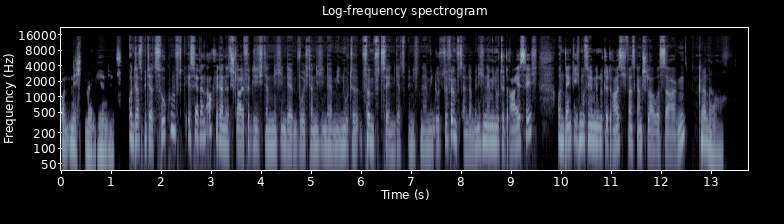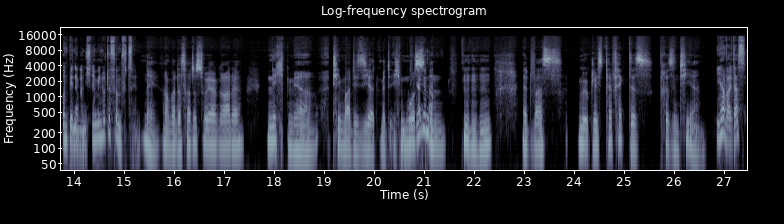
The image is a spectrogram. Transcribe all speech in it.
Und nicht mehr im Hier und Jetzt. Und das mit der Zukunft ist ja dann auch wieder eine Schleife, die ich dann nicht in der, wo ich dann nicht in der Minute 15, jetzt bin ich in der Minute 15, dann bin ich in der Minute 30 und denke, ich muss in der Minute 30 was ganz Schlaues sagen. Genau. Und bin aber nicht in der Minute 15. Nee, aber das hattest du ja gerade nicht mehr thematisiert mit ich muss Ja, genau. in etwas möglichst Perfektes präsentieren. Ja, weil das,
